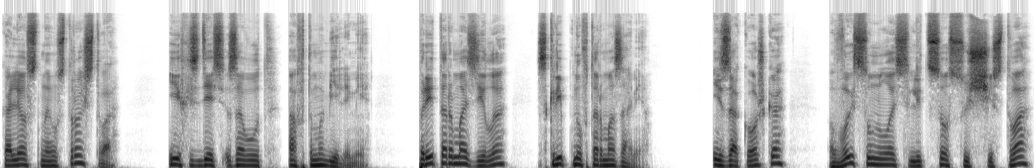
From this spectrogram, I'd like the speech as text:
колесное устройство, их здесь зовут автомобилями, притормозило, скрипнув тормозами. Из окошка высунулось лицо существа,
